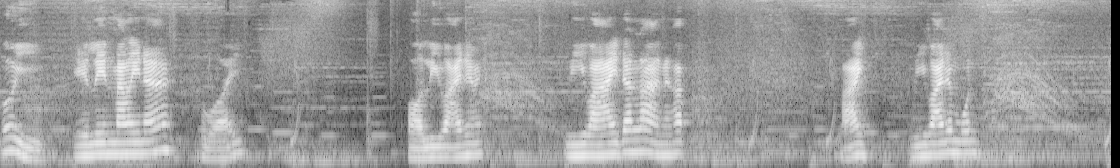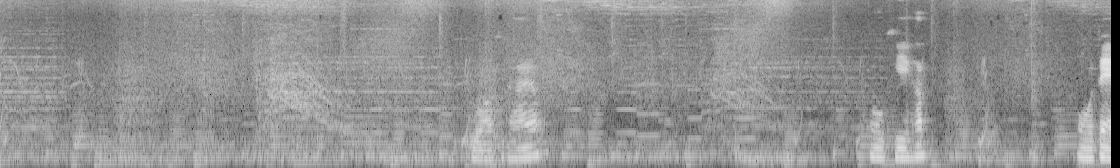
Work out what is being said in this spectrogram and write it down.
เอ้ย เอเลนมาเลยนะ สวยขอรีไวล์ได้ไหมรีไวล์ด้านล่างนะครับ ไป รีไวล์ด้านบน หัวสุดท้ายแล้วโอเคครับ โอ้แต่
